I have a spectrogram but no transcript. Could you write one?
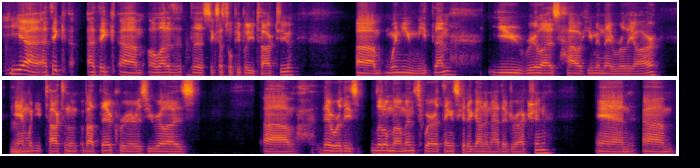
Yeah, I think I think um, a lot of the, the, successful people you talk to, um, when you meet them, you realize how human they really are, mm. and when you talk to them about their careers, you realize um, there were these little moments where things could have gone in either direction, and um,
